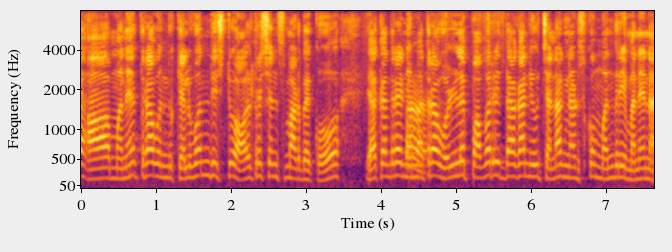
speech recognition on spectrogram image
ಆ ಮನೆ ಹತ್ರ ಒಂದು ಕೆಲವೊಂದಿಷ್ಟು ಆಲ್ಟ್ರೇಷನ್ಸ್ ಮಾಡಬೇಕು. ಯಾಕಂದ್ರೆ ನಿಮ್ಮ ಹತ್ರ ಒಳ್ಳೆ ಪವರ್ ಇದ್ದಾಗ ನೀವು ಚೆನ್ನಾಗಿ ನಡ್ಸ್ಕೊಂಡ್ ಬಂದ್ರಿ ಮನೆನ.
